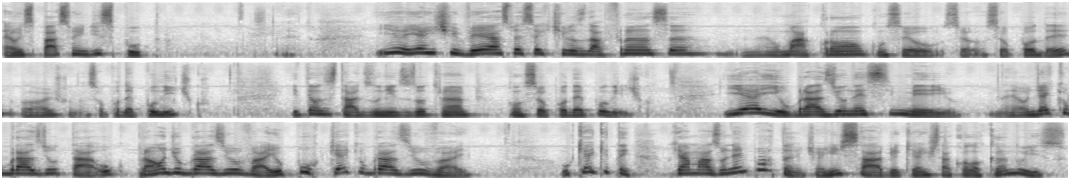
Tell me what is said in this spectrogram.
é um espaço em disputa. certo? E aí a gente vê as perspectivas da França, né, o Macron com seu, seu, seu poder, lógico, né, seu poder político, e tem os Estados Unidos do Trump com seu poder político. E aí, o Brasil nesse meio, né, onde é que o Brasil está? Para onde o Brasil vai? E o porquê que o Brasil vai? O que é que tem? Porque a Amazônia é importante, a gente sabe que a gente está colocando isso,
